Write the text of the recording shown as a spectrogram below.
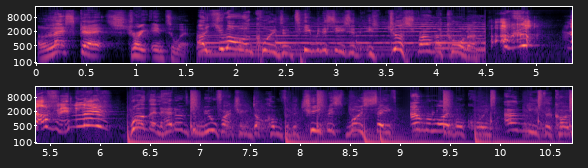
Let's get straight into it. Are you out of coins and team in the season is just round the corner? I've got nothing left. Well then, head over to mulefactory.com for the cheapest, most safe and reliable coins and use the code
